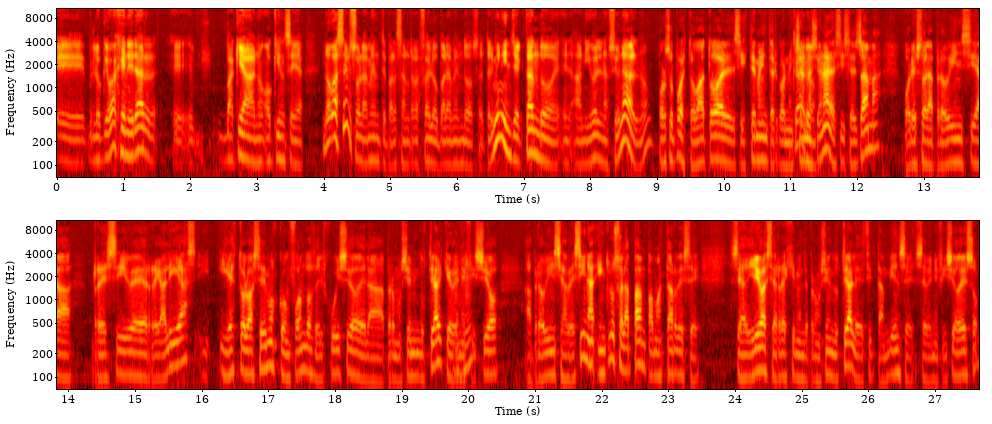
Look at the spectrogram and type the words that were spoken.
eh, lo que va a generar eh, Baquiano o quien sea, no va a ser solamente para San Rafael o para Mendoza, termina inyectando a nivel nacional, ¿no? Por supuesto, va todo el sistema de interconexión nacional, así se llama, por eso la provincia recibe regalías y, esto lo hacemos con fondos del juicio de la promoción industrial que benefició a provincias vecinas, incluso La Pampa más tarde se, se adhirió a ese régimen de promoción industrial, es decir, también se, se benefició de eso.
